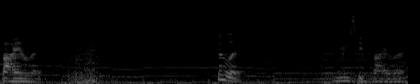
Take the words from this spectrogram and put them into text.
Violet. Billet. I'm gonna say Violet.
